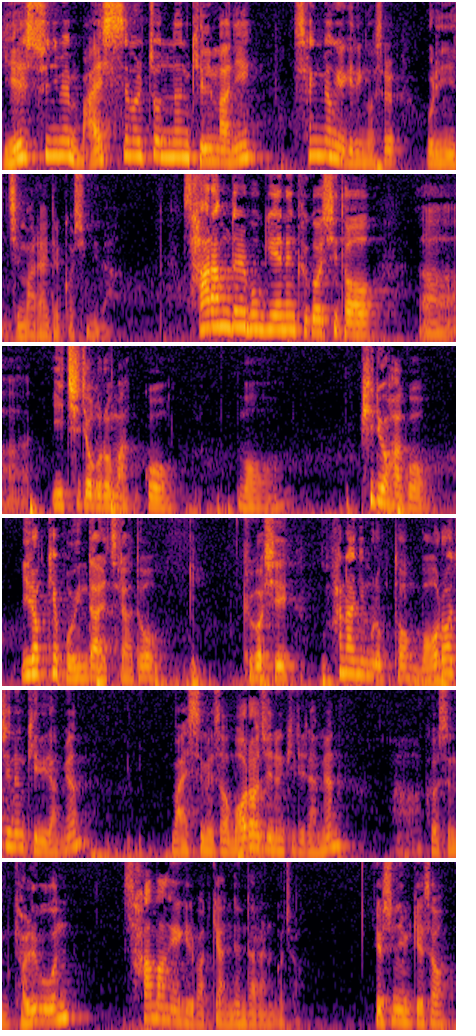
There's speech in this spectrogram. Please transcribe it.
예수님의 말씀을 쫓는 길만이 생명의 길인 것을 우리는 잊지 말아야 될 것입니다. 사람들 보기에는 그것이 더 어, 이치적으로 맞고 뭐 필요하고 이렇게 보인다 할지라도 그것이 하나님으로부터 멀어지는 길이라면 말씀에서 멀어지는 길이라면 아, 그것은 결국은 사망의 길밖에 안 된다라는 거죠. 예수님께서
